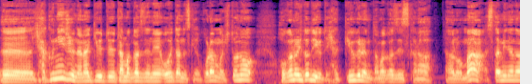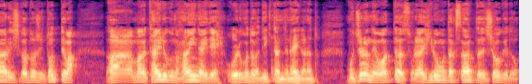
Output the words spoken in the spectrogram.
えー、127球という球数でね、終えたんですけど、これはもう人の、他の人で言うと100球ぐらいの球数ですから、あの、まあ、スタミナのある石川投手にとっては、ああ、まあ体力の範囲内で終えることができたんじゃないかなと。もちろんね、終わったらそれは疲労もたくさんあったでしょうけど、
